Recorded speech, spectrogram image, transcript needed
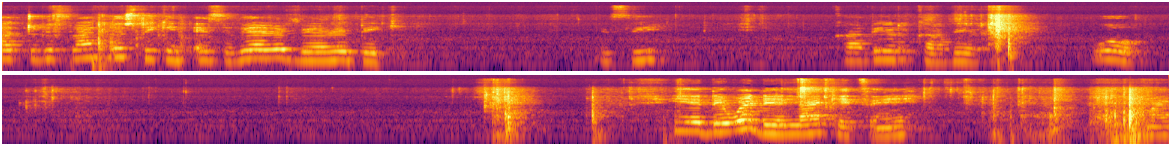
but to be frankly speaking it's very very big. You see? Kabir kabir. Whoa. Yeah the way they like it eh? My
